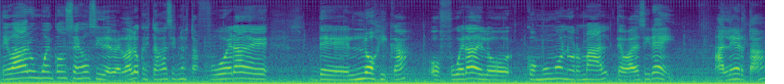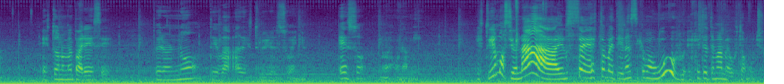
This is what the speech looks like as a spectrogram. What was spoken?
Te va a dar un buen consejo si de verdad lo que estás haciendo está fuera de, lógica, o fuera de lo común o normal, te va a decir, hey, alerta, esto no me parece, pero no te va a destruir el sueño. Eso no es un amigo. Estoy emocionada, no sé, esto me tiene así como, uh, es que este tema me gusta mucho.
